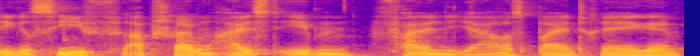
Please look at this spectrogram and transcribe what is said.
Degressiv Abschreibung heißt eben fallende Jahresbeiträge.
